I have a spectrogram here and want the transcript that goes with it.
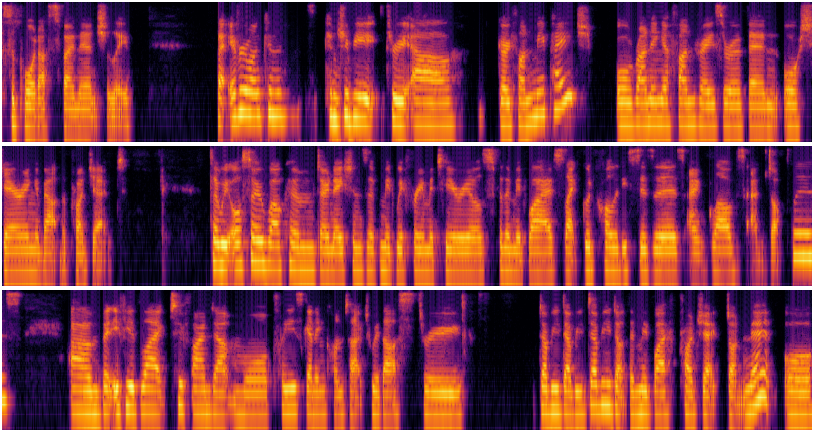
support us financially. But everyone can contribute through our GoFundMe page or running a fundraiser event or sharing about the project. So we also welcome donations of midwifery materials for the midwives, like good quality scissors and gloves and Dopplers. Um, but if you'd like to find out more, please get in contact with us through www.themidwifeproject.net or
